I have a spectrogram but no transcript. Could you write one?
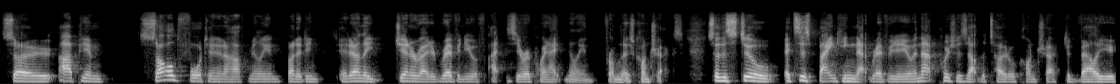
So RPM sold 14 and a half million, but it, in, it only generated revenue of 0.8 million from those contracts. So there's still, it's just banking that revenue and that pushes up the total contracted value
